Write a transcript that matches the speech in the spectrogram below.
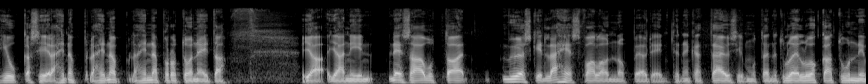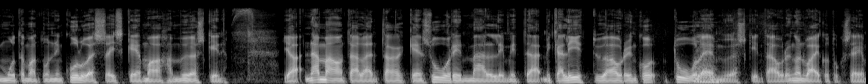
hiukkasia, lähinnä, lähinnä, lähinnä protoneita, ja, ja niin ne saavuttaa myöskin lähes valon nopeuden, tietenkään täysin, mutta ne tulee luokkaa tunnin, muutaman tunnin kuluessa iskee maahan myöskin. Ja nämä on tällainen kaikkein suurin mälli, mitä, mikä liittyy aurinkotuuleen mm. myöskin, tai auringon vaikutukseen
